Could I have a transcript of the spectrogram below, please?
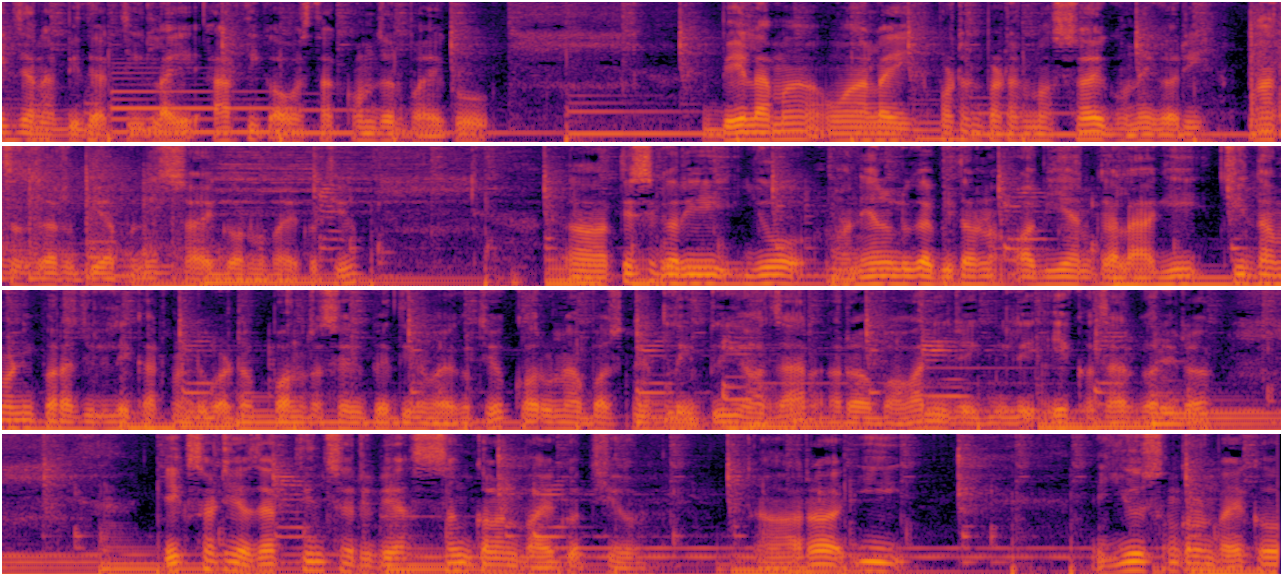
एकजना विद्यार्थीलाई आर्थिक अवस्था कमजोर भएको बेलामा उहाँलाई पठन पाठनमा सहयोग हुने गरी पाँच हजार रुपियाँ पनि सहयोग गर्नुभएको थियो। त्यसै गरी यो न्यानो लुगा वितरण अभियानका लागि चिन्तामणि पराजुलीले काठमाडौँबाट पन्ध्र सय रुपियाँ दिनुभएको थियो। करुणा बस्नेतले दुई हजार र भवानी रेग्मीले एक हजार गरेर एकसठी हजार तिन सय रुपियाँ सङ्कलन भएको थियो। र यी यो सङ्कलन भएको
